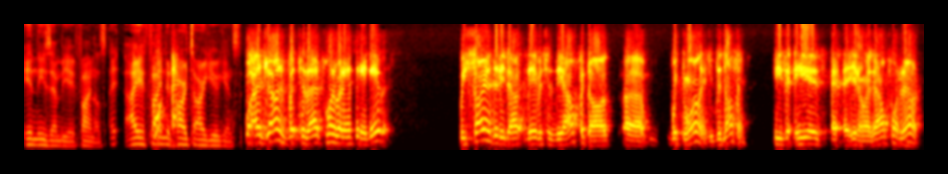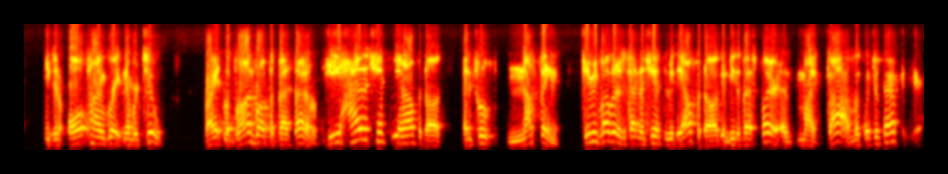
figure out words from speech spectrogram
in these NBA finals. I, I find it hard to argue against it. Well, and John, but to that point about Anthony Davis, we saw Anthony Davis as the alpha dog uh, with New Orleans. He did nothing. He's he is uh, you know as Al pointed out, he's an all time great number two, right? LeBron brought the best out of him. He had a chance to be an alpha dog and proved nothing. Jimmy Butler has gotten a chance to be the alpha dog and be the best player, and my God, look what just happened here.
